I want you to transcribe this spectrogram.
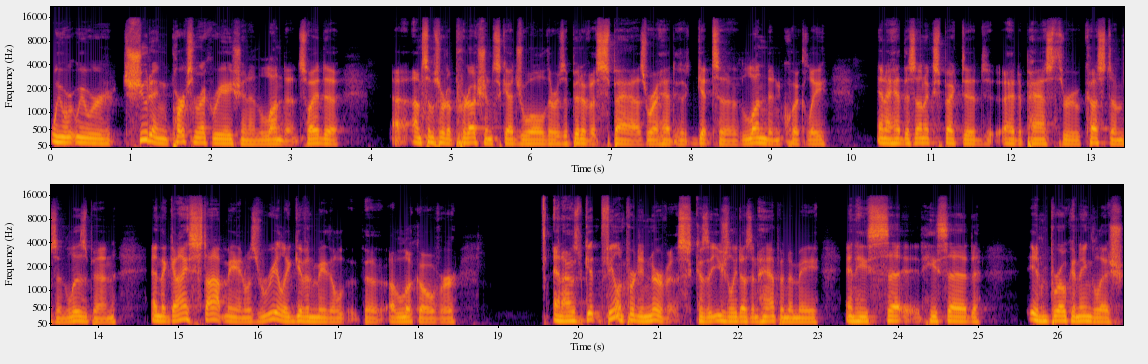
we were we were shooting Parks and Recreation in London, so I had to. Uh, on some sort of production schedule, there was a bit of a spaz where I had to get to London quickly, and I had this unexpected. I had to pass through customs in Lisbon, and the guy stopped me and was really giving me the, the a look over. And I was getting feeling pretty nervous because it usually doesn't happen to me. And he said he said in broken English,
